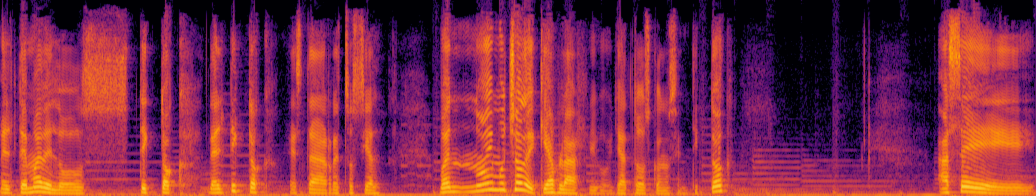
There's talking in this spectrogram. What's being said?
el tema de los TikTok, del TikTok, esta red social. Bueno, no hay mucho de qué hablar, digo, ya todos conocen TikTok. Hace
